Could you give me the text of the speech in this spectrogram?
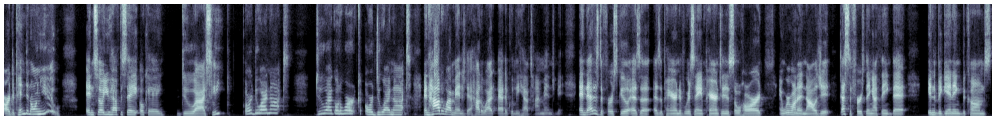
are dependent on you. And so you have to say, okay, do I sleep or do I not? Do I go to work or do I not? And how do I manage that? How do I adequately have time management? And that is the first skill as a as a parent. If we're saying parenting is so hard and we're going to acknowledge it, that's the first thing I think that in the beginning becomes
